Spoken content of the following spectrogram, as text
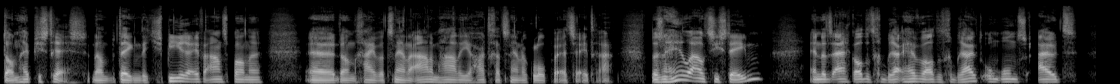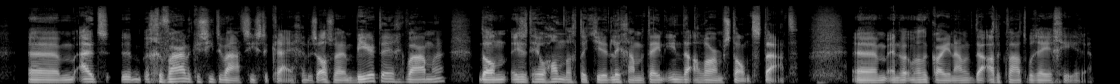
Dan heb je stress. Dat betekent dat je spieren even aanspannen. eh, dan ga je wat sneller ademhalen. Je hart gaat sneller kloppen, et cetera. Dat is een heel oud systeem. En dat is eigenlijk altijd hebben we altijd gebruikt om ons uit ehm, uit eh, gevaarlijke situaties te krijgen. Dus als wij een beer tegenkwamen, dan is het heel handig dat je lichaam meteen in de alarmstand staat. Ehm, en want dan kan je namelijk daar adequaat op reageren.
